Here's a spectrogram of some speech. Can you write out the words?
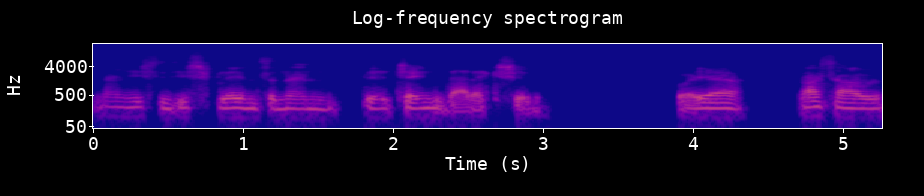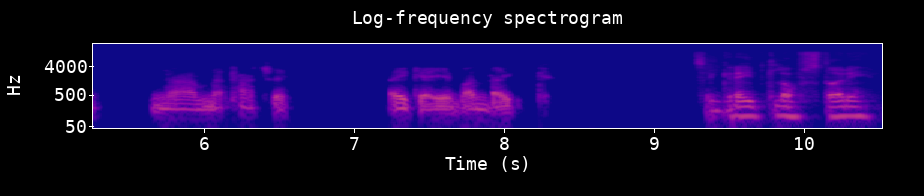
then I used to do sprints and then they change direction. But yeah, that's how I met Patrick, aka Van Dijk. It's a great love story.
